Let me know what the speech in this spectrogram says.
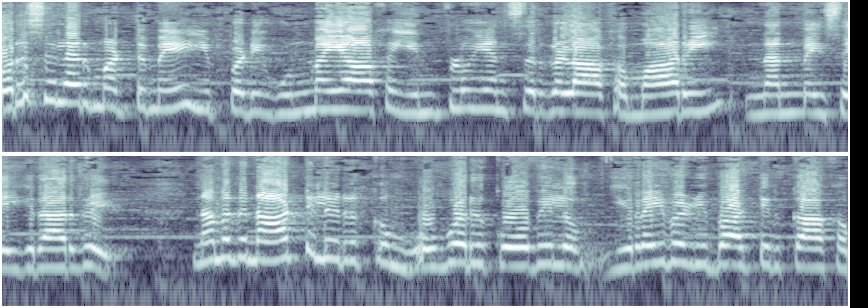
ஒரு சிலர் மட்டுமே இப்படி உண்மையாக இன்ஃப்ளூயன்சர்களாக மாறி நன்மை செய்கிறார்கள். நமது நாட்டில் இருக்கும் ஒவ்வொரு கோவிலும் இறை வழிபாட்டிற்காக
